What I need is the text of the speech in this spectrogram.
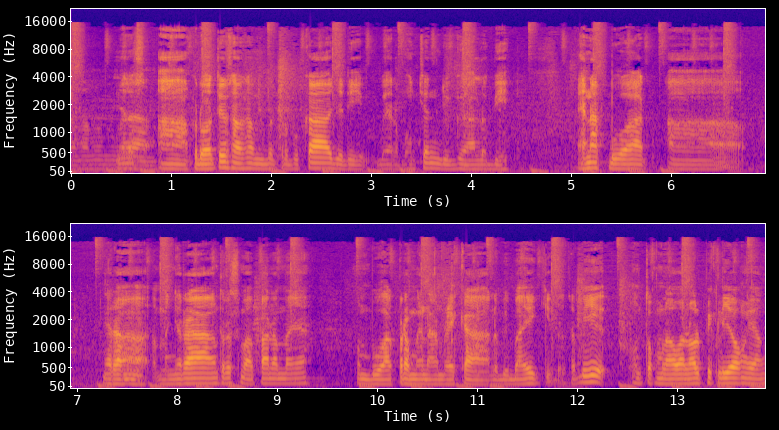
Sama menyerang. Ah, kedua tim sama-sama terbuka jadi Bayern Munchen juga lebih enak buat eh, Nyerang. eh, menyerang terus apa namanya membuat permainan mereka lebih baik gitu. Tapi untuk melawan Olympique Lyon yang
